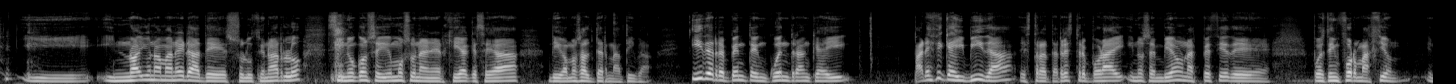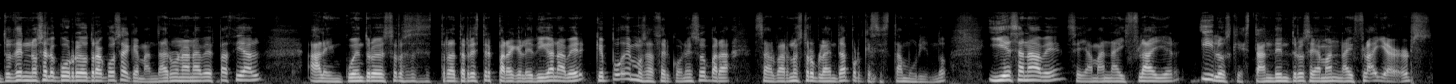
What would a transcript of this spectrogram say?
y, y no hay una manera de solucionarlo si no conseguimos una energía que sea, digamos, alternativa. Y de repente encuentran que hay, parece que hay vida extraterrestre por ahí y nos envían una especie de, pues, de información. Entonces no se le ocurre otra cosa que mandar una nave espacial al encuentro de estos extraterrestres para que le digan a ver qué podemos hacer con eso para salvar nuestro planeta porque se está muriendo. Y esa nave se llama Night Flyer y los que están dentro se llaman Night Flyers.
